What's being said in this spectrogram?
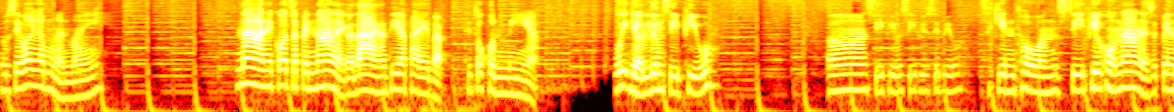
ดูซิว่าจะเหมือนไหมหน้านี่ก็จะเป็นหน้าไหนก็ได้นะที่จะไปแบบที่ทุกคนมีอะอุ้ยเดี๋ยวลืมสีผิว เออสีผิวสีผิวสีผิวสกินโทนสีผิวของหน้าเนี่ยจะเป็น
